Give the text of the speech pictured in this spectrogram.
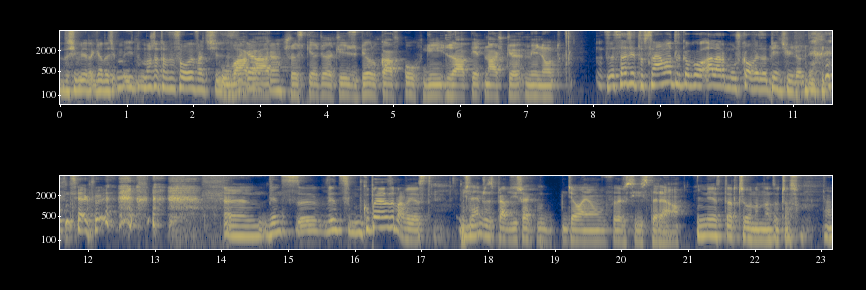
do siebie gadać. I można to wywoływać z Uwaga, zegarka. wszystkie dzieci, zbiórka w kuchni za 15 minut. W zasadzie to samo, tylko było alarm łóżkowy za 5 minut. nie? Więc jakby... Em, więc, więc kupę zabawy jest. Myślałem, że sprawdzisz, jak działają w wersji stereo. Nie starczyło nam na to czasu.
